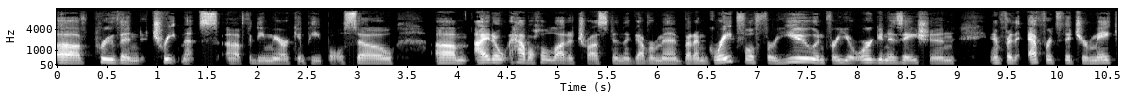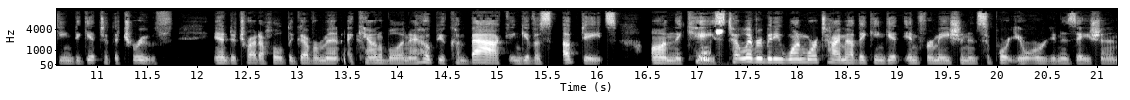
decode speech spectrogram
of proven treatments uh, for the American people. So um, I don't have a whole lot of trust in the government, but I'm grateful for you and for your organization and for the efforts that you're making to get to the truth and to try to hold the government accountable. And I hope you come back and give us updates on the case. Tell everybody one more time how they can get information and support your organization.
